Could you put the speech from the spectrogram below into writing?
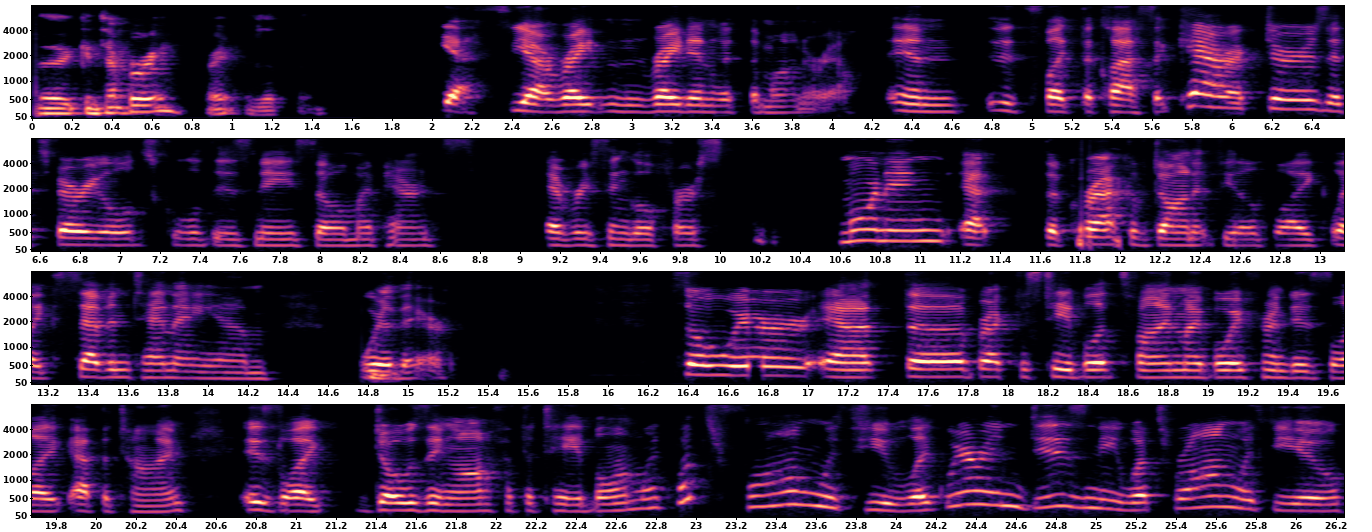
The contemporary, right? Is that the Yes, yeah, right in right in with the monorail. And it's like the classic characters. It's very old school Disney. So my parents every single first morning at the crack of dawn, it feels like, like 7, 10 a.m. We're mm. there. So we're at the breakfast table. It's fine. My boyfriend is like, at the time, is like dozing off at the table. I'm like, what's wrong with you? Like, we're in Disney. What's wrong with you?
